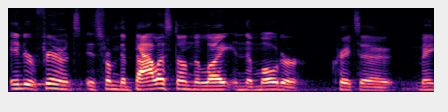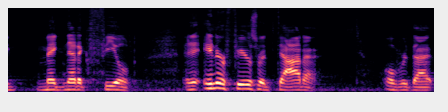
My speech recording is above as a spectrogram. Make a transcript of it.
interference is from the ballast on the light and the motor creates a mag magnetic field and it interferes with data over that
